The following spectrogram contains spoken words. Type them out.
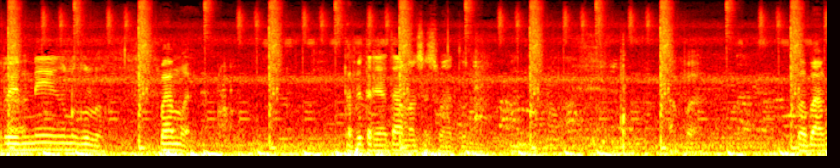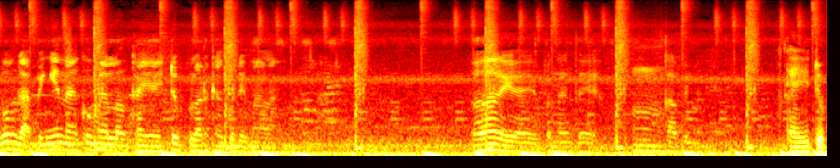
rene ngono ku lho. Paham gak? Tapi ternyata ada sesuatu nih. apa Bapakku nggak pingin aku melok gaya hidup keluargaku di Malang. oh iya, iya pernah teh Hmm. kapin Kayak hidup.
